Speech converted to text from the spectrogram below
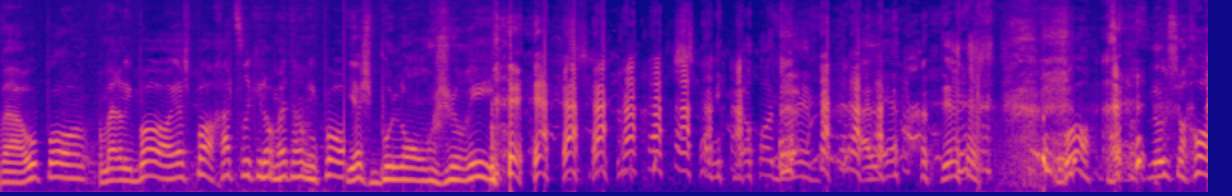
וההוא פה אומר לי בוא יש פה 11 קילומטר מפה יש בולונג'רי. שאני מאוד אוהב עליהם הדרך בוא זה מסלול שחור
